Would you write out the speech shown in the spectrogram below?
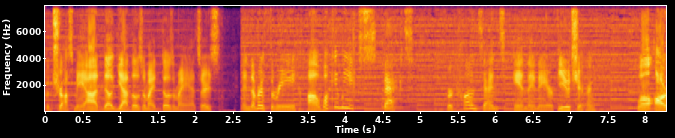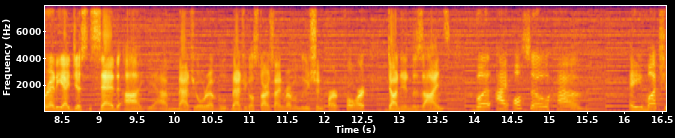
but trust me. Uh, th yeah, those are my those are my answers. And number three, uh, what can we expect for content in the near future? Well, already I just said, uh, yeah, Magical Revo Magical Star Sign Revolution Part 4, Dungeon Designs, but I also have a much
